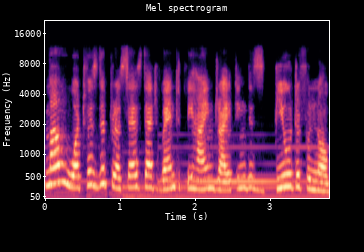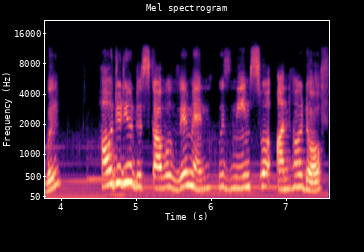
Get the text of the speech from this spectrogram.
Ma'am, what was the process that went behind writing this beautiful novel? How did you discover women whose names were unheard of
